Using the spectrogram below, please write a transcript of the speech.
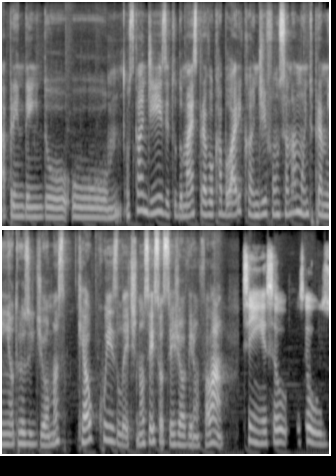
aprendendo o- os kanjis e tudo mais, para vocabulário e kanji funciona muito pra mim em outros idiomas, que é o Quizlet. Não sei se vocês já ouviram falar. Sim, esse eu, esse eu uso.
